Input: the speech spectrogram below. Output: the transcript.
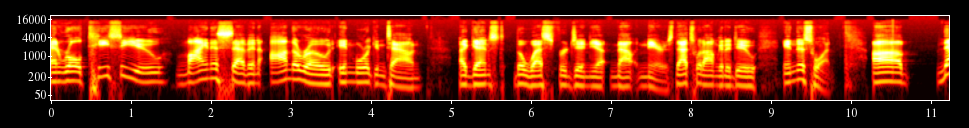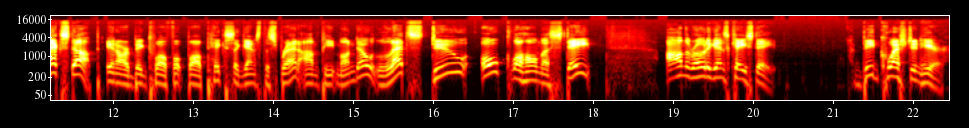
and roll TCU minus seven on the road in Morgantown against the West Virginia Mountaineers. That's what I'm going to do in this one. Uh, next up in our Big 12 football picks against the spread, I'm Pete Mundo. Let's do Oklahoma State on the road against K State. Big question here.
